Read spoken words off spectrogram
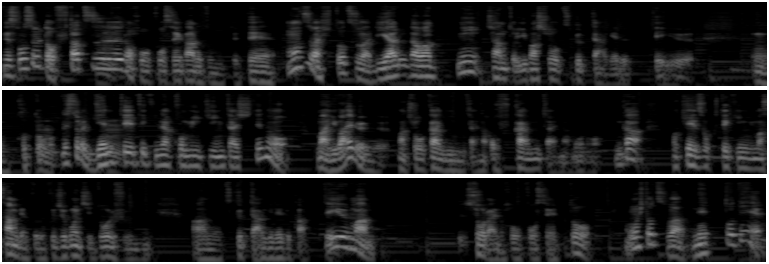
で、そうすると2つの方向性があると思ってて、まずは1つはリアル側にちゃんと居場所を作ってあげるっていう、うん、ことうん。で、それは限定的なコミュニティに対しての、まあ、いわゆる、まあ、超会議みたいなオフ会みたいなものが、まあ、継続的に、まあ、365日どういうふうに、あの、作ってあげれるかっていう、まあ、将来の方向性と、もう一つはネットで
